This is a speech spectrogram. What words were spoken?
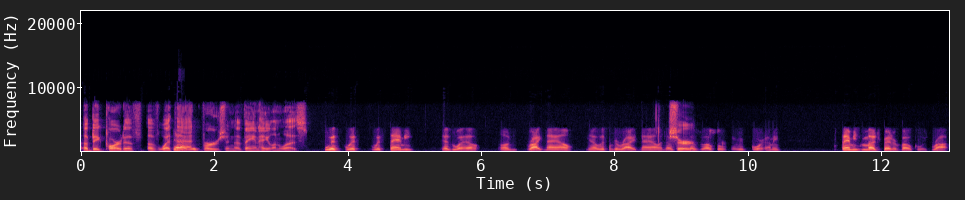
a big part of of what Yeah, that with- version of Van Halen was. with with with Sammy as well on right now. You know, listen to right now, and those, Sure. those vocals are important. I mean, Sammy's a much better vocalist, rock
